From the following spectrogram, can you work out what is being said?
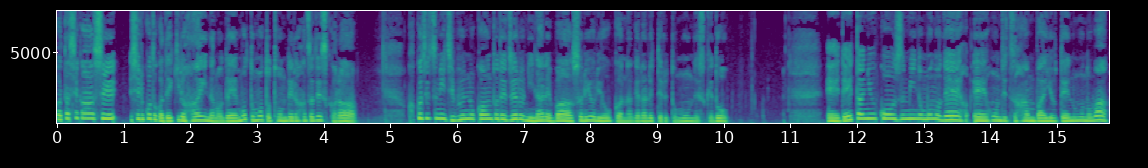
私が知る知ることができる範囲なので、もっともっと飛んでるはずですから、確実に自分のカウントでゼロになれば、それより多くは投げられてると思うんですけど、えーデータ入稿済みのもので、えー本日販売予定のものは、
